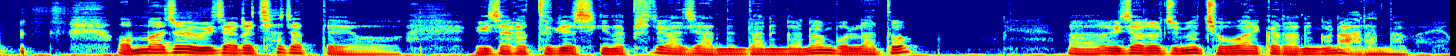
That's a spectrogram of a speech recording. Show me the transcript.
엄마 저 의자를 찾았대요. 의자가 두 개씩이나 필요하지 않는다는 거는 몰라도 어, 의자를 주면 좋아할 거라는 건 알았나 봐요.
